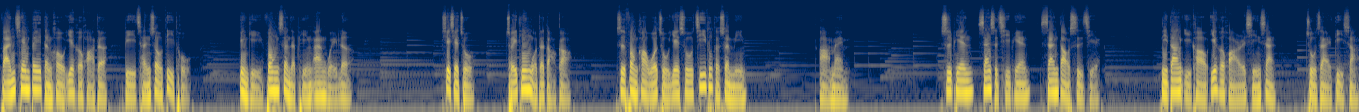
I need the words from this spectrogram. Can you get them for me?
凡谦卑等候耶和华的，必承受地土，并以丰盛的平安为乐。谢谢主垂听我的祷告，是奉靠我主耶稣基督的圣名。阿门。诗篇三十七篇三到四节：你当倚靠耶和华而行善，住在地上。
